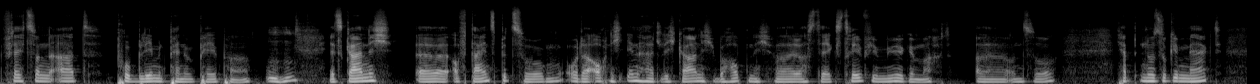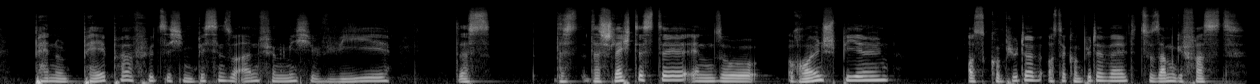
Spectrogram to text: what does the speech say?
vielleicht so eine Art Problem mit Pen and Paper. Mhm. Jetzt gar nicht äh, auf deins bezogen oder auch nicht inhaltlich, gar nicht, überhaupt nicht, weil du hast dir extrem viel Mühe gemacht äh, und so. Ich habe nur so gemerkt, Pen und Paper fühlt sich ein bisschen so an für mich wie das, das, das Schlechteste in so Rollenspielen aus, Computer, aus der Computerwelt zusammengefasst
